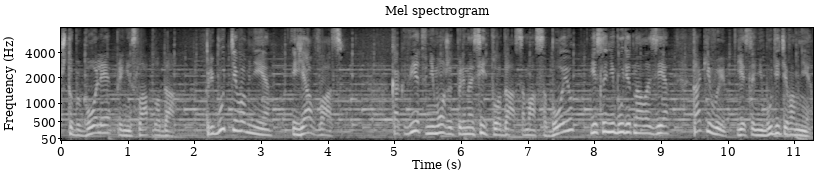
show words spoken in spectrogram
чтобы более принесла плода. Прибудьте во мне, и я в вас. Как ветвь не может приносить плода сама собою, если не будет на лозе, так и вы, если не будете во мне.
